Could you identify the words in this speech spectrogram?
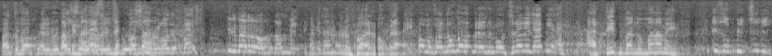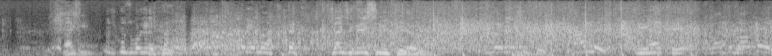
A te fa perdere, Vabbè, poi ma ci adesso vuole c'è 22 qua, giorni, lo che basta. Il marrobano a me. Ma che danno a fare, robrai? Poi mi fanno un malamento, forse non è da piano. A te ti fanno un malamento. Io sono piccini. Ma chi? Scusa, ma che... Ma che mucca. Già non ci cresci più, capito? A me. E a te? Avanti fa a per,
